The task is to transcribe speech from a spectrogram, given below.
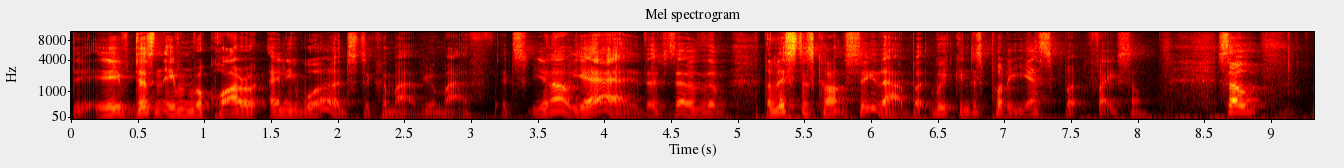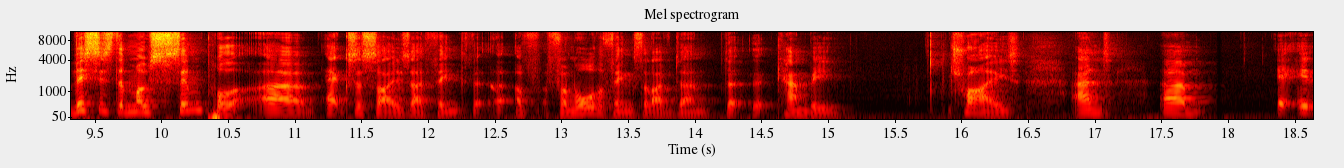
it doesn't even require any words to come out of your mouth. It's you know, yeah. So the the listeners can't see that, but we can just put a yes but face on. So this is the most simple uh, exercise I think that, of, from all the things that I've done that, that can be tried, and um, it, it,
